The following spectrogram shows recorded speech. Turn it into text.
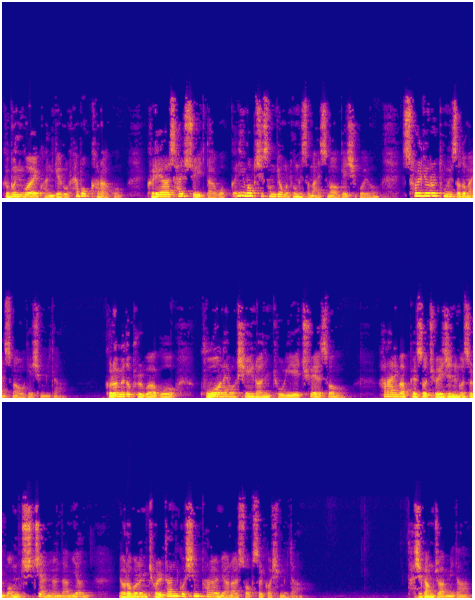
그분과의 관계를 회복하라고 그래야 살 수 있다고 끊임없이 성경을 통해서 말씀하고 계시고요. 설교를 통해서도 말씀하고 계십니다. 그럼에도 불구하고 구원의 확신이라는 교리에 취해서 하나님 앞에서 죄 지는 것을 멈추지 않는다면 여러분은 결단코 심판을 면할 수 없을 것입니다. 다시 강조합니다.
